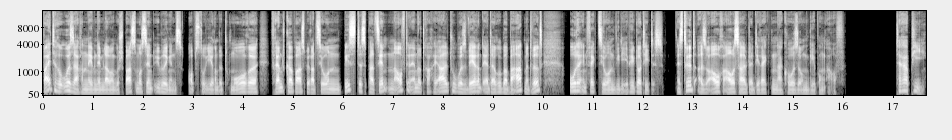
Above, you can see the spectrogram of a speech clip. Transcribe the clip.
Weitere Ursachen neben dem Laryngospasmus sind übrigens obstruierende Tumore, Fremdkörperaspirationen, Biss des Patienten auf den Endotrachealtubus, während er darüber beatmet wird, oder Infektionen wie die Epiglottitis. Es tritt also auch außerhalb der direkten Narkoseumgebung auf. Therapie.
